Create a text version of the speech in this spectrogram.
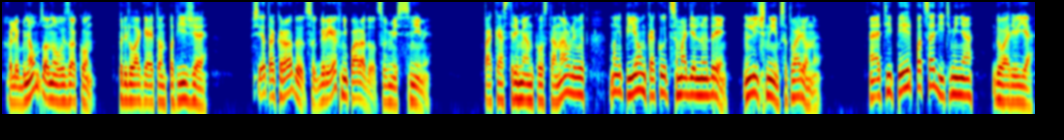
«Хлебнем за новый закон», — предлагает он, подъезжая. «Все так радуются, грех не порадоваться вместе с ними». Пока стремянку устанавливают, мы пьем какую-то самодельную дрянь, лично им сотворенную. «А теперь подсадите меня», — говорю я.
